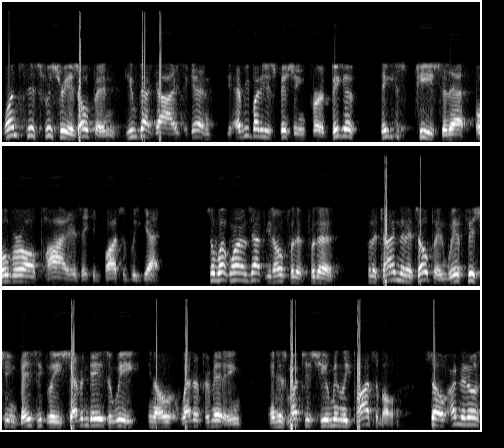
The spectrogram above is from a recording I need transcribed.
Once this fishery is open, you've got guys again. Everybody is fishing for a bigger biggest piece of that overall pie as they can possibly get. So what winds up, you know, for the for the for the time that it's open, we're fishing basically seven days a week, you know, weather permitting, and as much as humanly possible. So under those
